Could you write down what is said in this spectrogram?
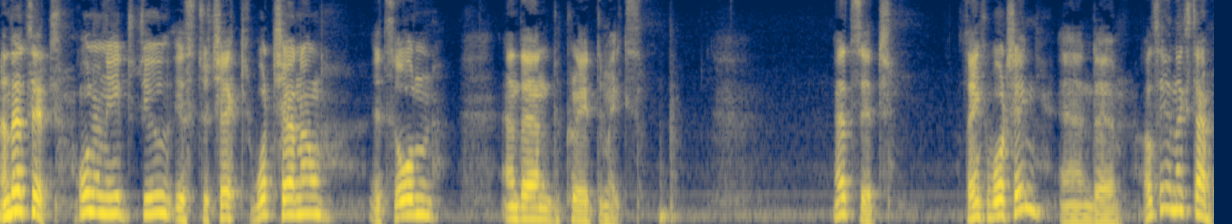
And that's it. All you need to do is to check what channel it's on and then create the mix. That's it. Thank you for watching and uh, I'll see you next time.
